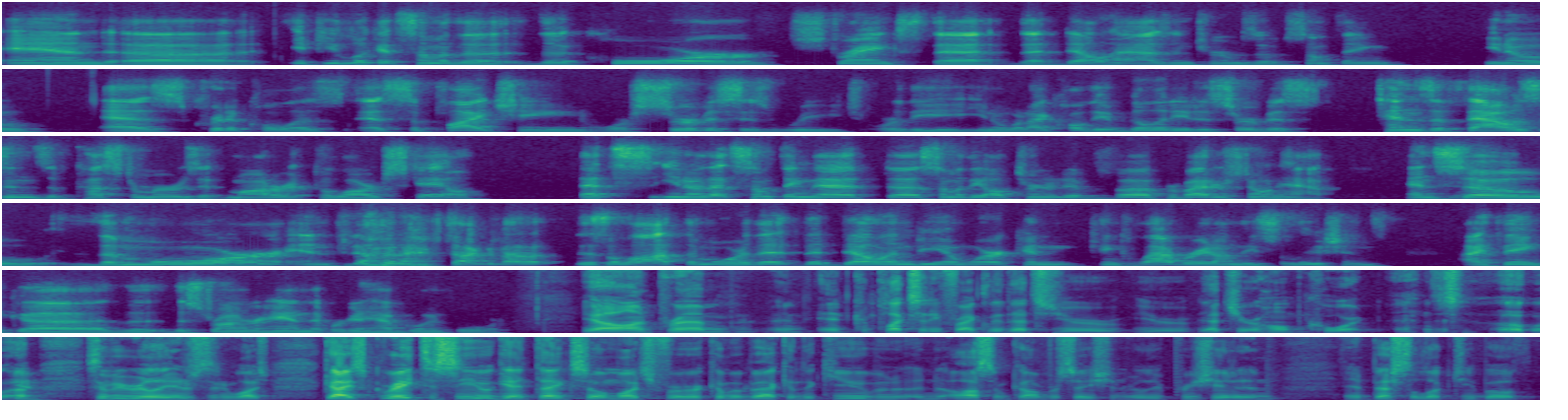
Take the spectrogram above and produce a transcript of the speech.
And uh, if you look at some of the the core strengths that that Dell has in terms of something, you know, as critical as as supply chain or services reach or the you know what I call the ability to service tens of thousands of customers at moderate to large scale. That's you know that's something that uh, some of the alternative uh, providers don't have. And so the more, and Fidel and I have talked about this a lot, the more that, that Dell and VMware can can collaborate on these solutions, I think uh, the the stronger hand that we're going to have going forward. Yeah, on-prem and, and complexity, frankly, that's your, your, that's your home court. And so uh, Yeah. it's gonna be really interesting to watch. Guys, great to see you again. Thanks so much for coming back in the cube and an awesome conversation. Really appreciate it and, and best of luck to you both.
